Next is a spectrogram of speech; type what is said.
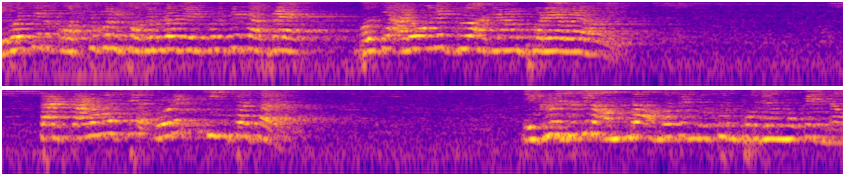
এবছর কষ্ট করে সদরটা বের করেছে, তারপরে বলছে আরও অনেকগুলো আমার পরে আবার হবে। তার কারণ হচ্ছে অনেক চিন্তাধারা এগুলো যদি আমরা আমাদের নতুন প্রজন্মকে না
